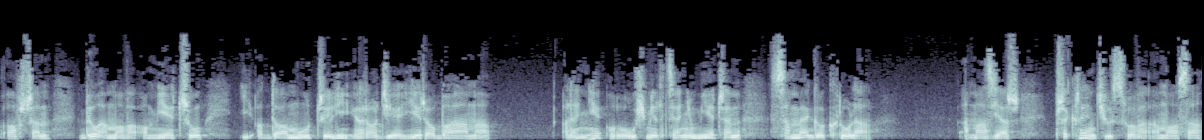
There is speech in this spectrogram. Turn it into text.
Owszem, była mowa o mieczu i o domu, czyli rodzie Jeroboama, ale nie o uśmierceniu mieczem samego króla. Amazjasz przekręcił słowa Amosa,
